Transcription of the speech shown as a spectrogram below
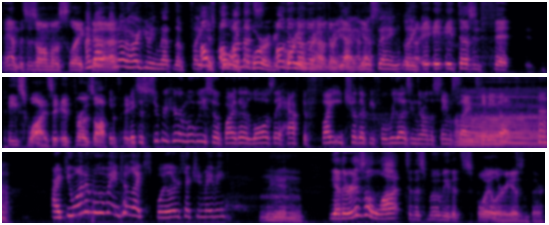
damn, this is almost like I'm not. uh, I'm not arguing that the fight Oh, is oh, poorly I'm not- chore- oh, no, no, no, no, choreographed no, or anything. yeah, I'm yeah. just saying, like, it, it, it doesn't fit pace wise. It, it throws off the It's, pace. it's a superhero movie, so by their laws, they have to fight each other before realizing they're on the same side and teaming up. All right, do you want to move into like spoiler section maybe? Mm. Yeah, there is a lot to this movie that's spoilery, isn't there?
